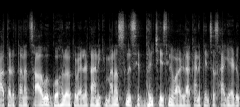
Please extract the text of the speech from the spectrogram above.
అతడు తన చావు గుహలోకి వెళ్ళటానికి మనస్సును సిద్ధం చేసిన వాళ్ళ కనిపించసాగాడు.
